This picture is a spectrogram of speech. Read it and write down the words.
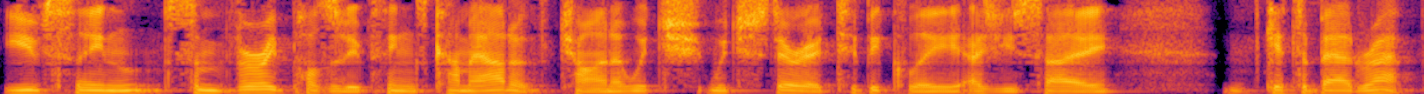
you've seen some very positive things come out of China, which, which stereotypically, as you say, gets a bad rap.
